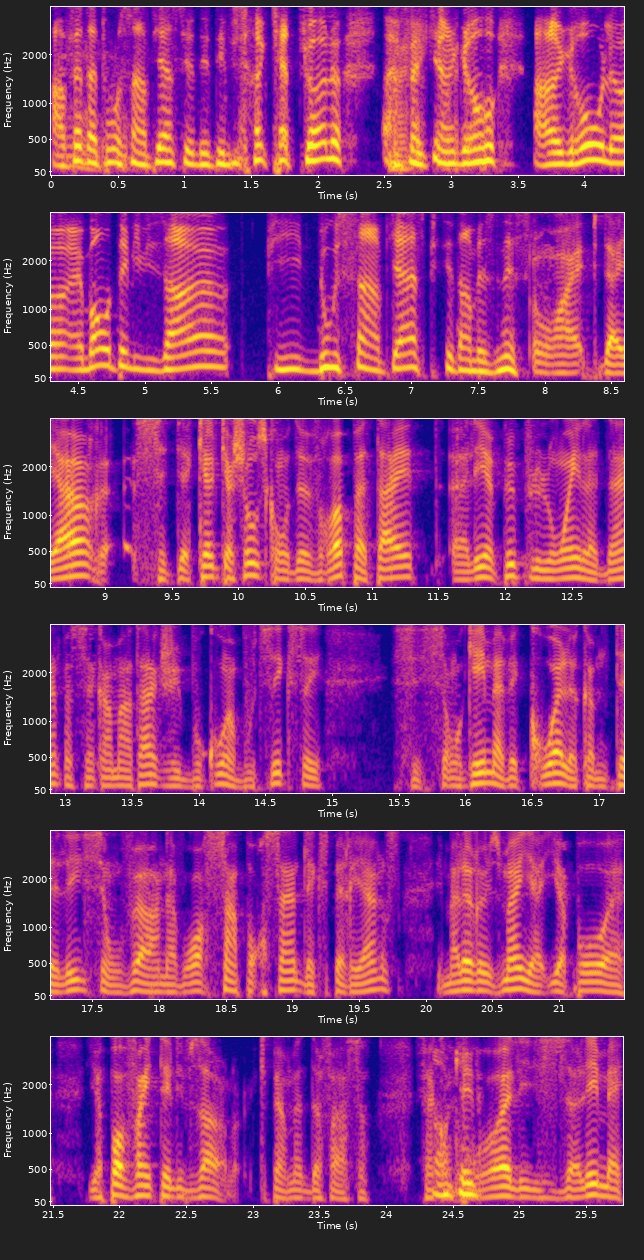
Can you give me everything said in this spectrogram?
En fait, à 300$, mmh. il y a des téléviseurs 4K. Là, fait qu'en gros, en gros là, un bon téléviseur, puis 1200$, puis tu es en business. Oui, puis d'ailleurs, c'est quelque chose qu'on devra peut-être aller un peu plus loin là-dedans, parce que c'est un commentaire que j'ai beaucoup en boutique, c'est c'est son game avec quoi là, comme télé si on veut en avoir 100% de l'expérience? Et malheureusement, il n'y a, y a, pas, euh, a pas 20 téléviseurs qui permettent de faire ça. Fait qu'on pourra les isoler, mais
